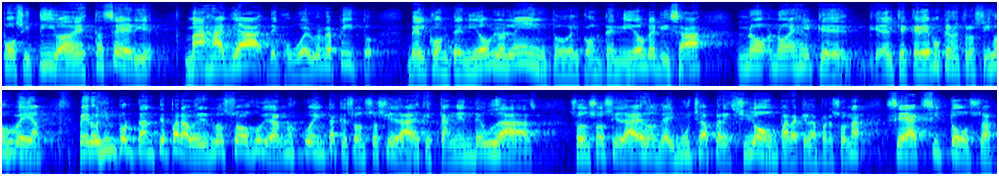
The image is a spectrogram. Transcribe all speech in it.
positivas de esta serie, más allá de, como vuelvo y repito, del contenido violento, del contenido que quizá no, no es el que, el que queremos que nuestros hijos vean, pero es importante para abrir los ojos y darnos cuenta que son sociedades que están endeudadas, son sociedades donde hay mucha presión para que la persona sea exitosa,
